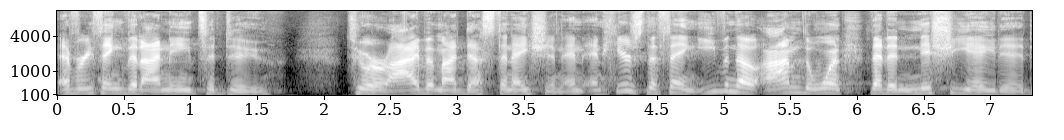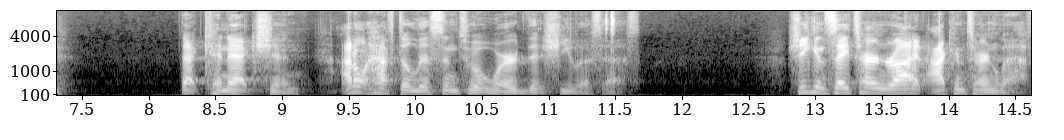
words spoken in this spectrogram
everything that I need to do to arrive at my destination. And, and here's the thing even though I'm the one that initiated that connection, I don't have to listen to a word that Sheila says. She can say turn right, I can turn left.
